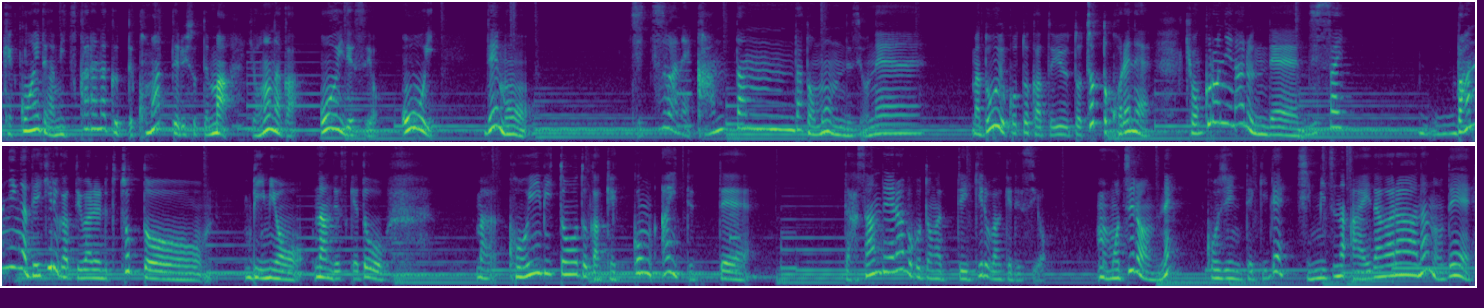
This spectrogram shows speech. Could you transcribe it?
結婚相手が見つからなくって困ってる人ってまあ世の中多いですよ。多い。でも実はね簡単だと思うんですよね、まあ、どういうことかというとちょっとこれね極論になるんで実際万人ができるかって言われるとちょっと微妙なんですけど、まあ、恋人とか結婚相手って打算で選ぶことができるわけですよ、まあ、もちろんね個人的で親密な間柄なので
